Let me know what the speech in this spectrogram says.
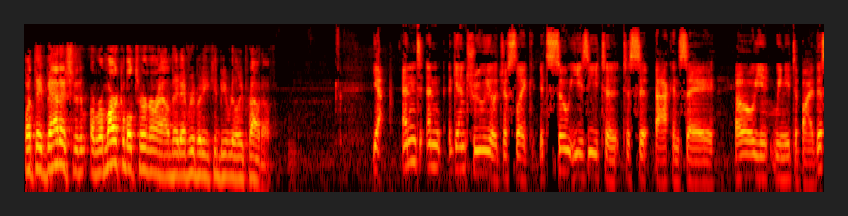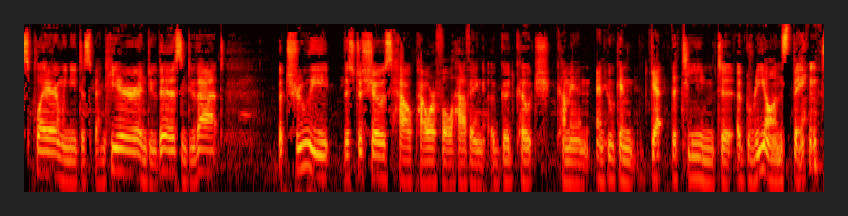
but they've managed a, a remarkable turnaround that everybody can be really proud of. Yeah, and and again, truly, just like it's so easy to to sit back and say, "Oh, you, we need to buy this player, and we need to spend here, and do this, and do that." But truly, this just shows how powerful having a good coach come in and who can get the team to agree on things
